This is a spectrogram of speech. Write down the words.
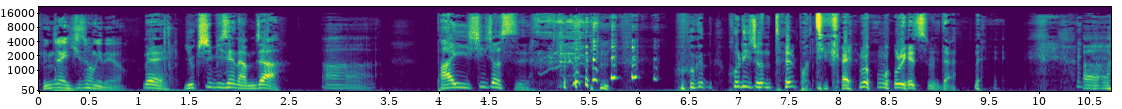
굉장히 희성이네요. 네. 62세 남자. 아, by scissors. 혹은 horizontal vertical. 뭐 모르겠습니다. 네. 아,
